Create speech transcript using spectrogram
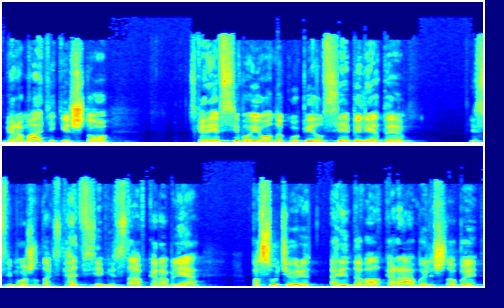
грамматики, что, скорее всего, Иона купил все билеты, если можно так сказать, все места в корабле. По сути, арендовал корабль, чтобы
